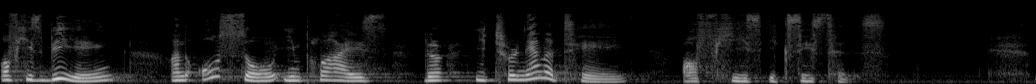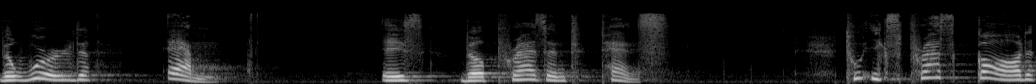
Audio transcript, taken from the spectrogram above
of his being, and also implies the eternality of his existence. The word am is the present tense. To express God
